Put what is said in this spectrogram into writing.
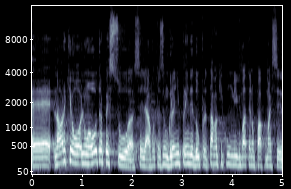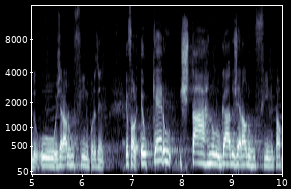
é, na hora que eu olho uma outra pessoa, sei lá, vou trazer um grande empreendedor, estava aqui comigo batendo um papo mais cedo, o Geraldo Rufino, por exemplo. Eu falo, eu quero estar no lugar do Geraldo Rufino e tal.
